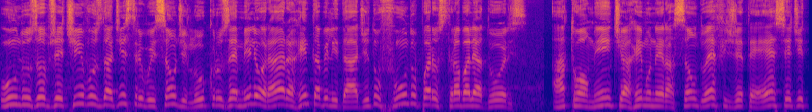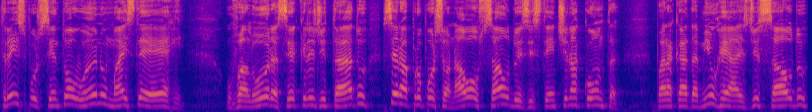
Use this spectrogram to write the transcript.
Um dos objetivos da distribuição de lucros é melhorar a rentabilidade do fundo para os trabalhadores. Atualmente, a remuneração do FGTS é de 3% ao ano mais TR. O valor a ser creditado será proporcional ao saldo existente na conta. Para cada mil reais de saldo,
